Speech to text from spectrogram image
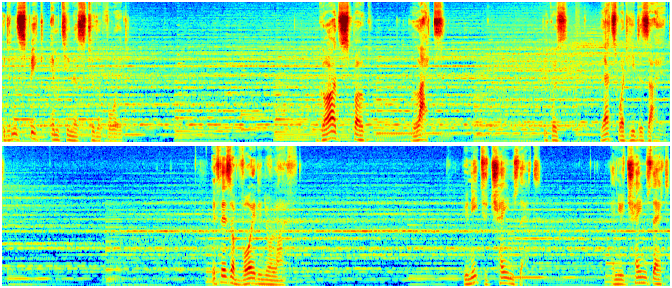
He didn't speak emptiness to the void. God spoke light because that's what He desired. If there's a void in your life, you need to change that. And you change that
